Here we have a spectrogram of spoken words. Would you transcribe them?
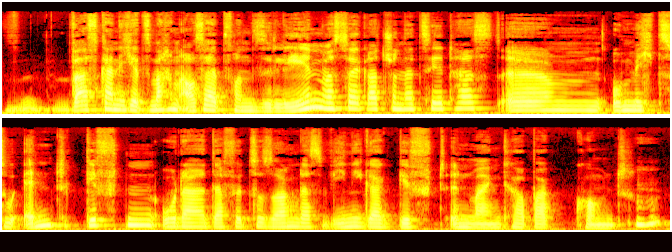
was kann ich jetzt machen außerhalb von Selen, was du ja gerade schon erzählt hast, ähm, um mich zu entgiften oder dafür zu sorgen, dass weniger Gift in meinen Körper kommt? Mhm.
